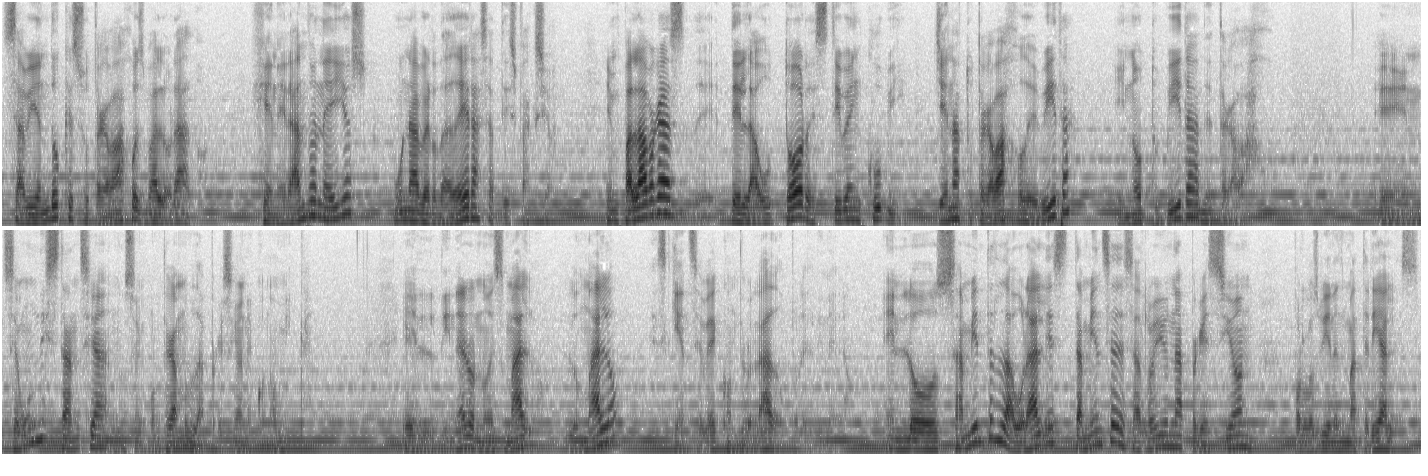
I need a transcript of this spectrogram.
sabiendo que su trabajo es valorado, generando en ellos una verdadera satisfacción. En palabras del autor Stephen Covey, llena tu trabajo de vida y no tu vida de trabajo. En segunda instancia nos encontramos la presión económica. El dinero no es malo, lo malo es quien se ve controlado por el dinero. En los ambientes laborales también se desarrolla una presión por los bienes materiales.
